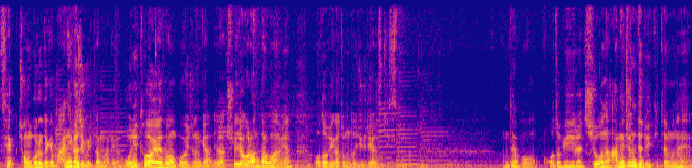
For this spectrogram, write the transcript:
색 정보를 되게 많이 가지고 있단 말이에요. 모니터에서만 보여주는 게 아니라 출력을 한다고 하면 어도비가 좀 더 유리할 수도 있습니다. 근데 뭐 어도비를 지원을 안 해준 데도 있기 때문에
